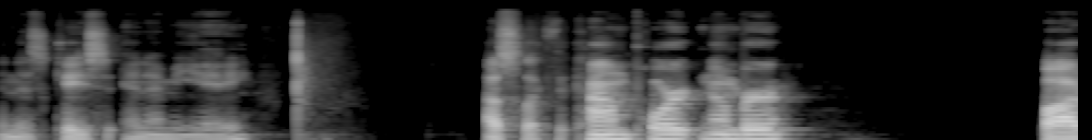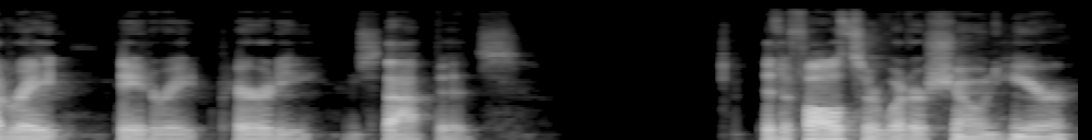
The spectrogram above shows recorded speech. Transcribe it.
In this case, NMEA. I'll select the COM port number, baud rate, data rate, parity, and stop bits. The defaults are what are shown here.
